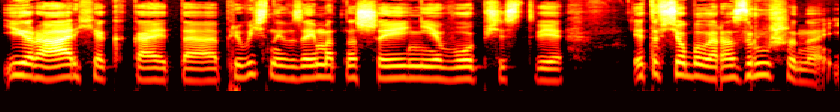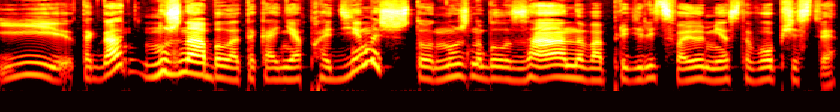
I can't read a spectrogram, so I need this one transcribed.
иерархия какая-то, привычные взаимоотношения в обществе, это все было разрушено. И тогда нужна была такая необходимость, что нужно было заново определить свое место в обществе.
